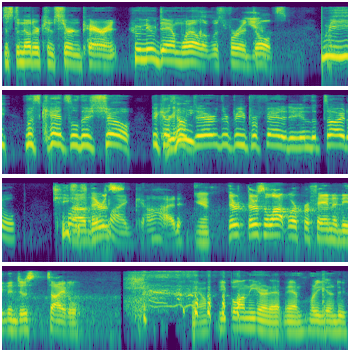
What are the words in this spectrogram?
Just another concerned parent who knew damn well it was for adults. We must cancel this show because Really? how dare there be profanity in the title? Jesus. Uh, there's- oh my god. Yeah, there, there's a lot more profanity than just the title. You know, people on the internet, man. What are you gonna do?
